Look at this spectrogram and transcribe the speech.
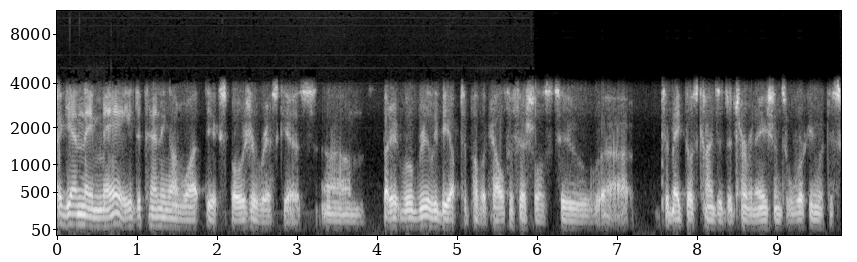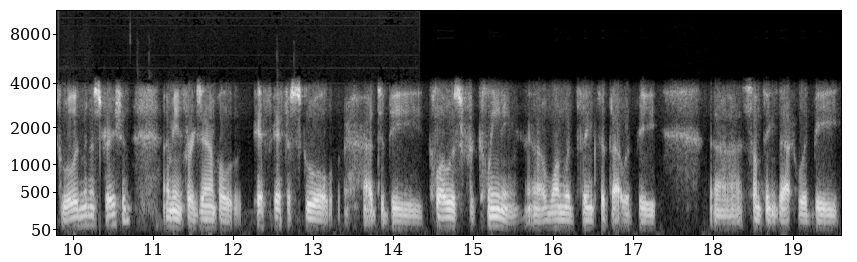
Again, they may, depending on what the exposure risk is. Um, but it will really be up to public health officials to uh, to make those kinds of determinations working with the school administration. I mean, for example, if, if a school had to be closed for cleaning, uh, one would think that that would be uh, something that would be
